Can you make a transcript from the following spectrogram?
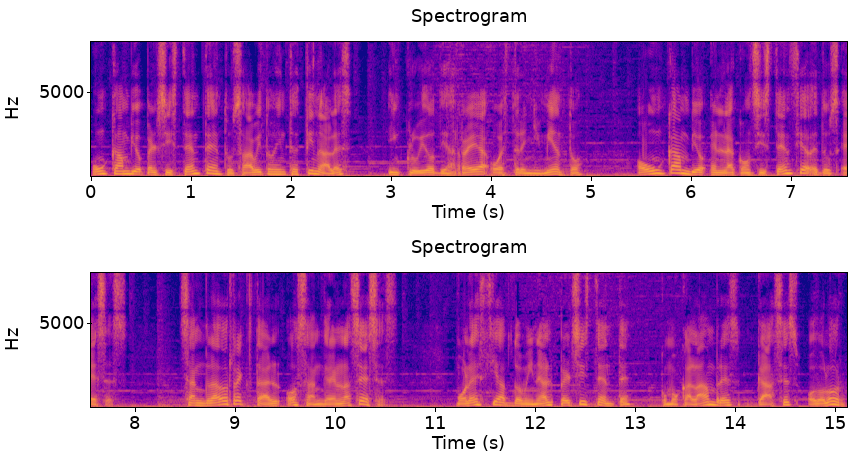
Un cambio persistente en tus hábitos intestinales, incluido diarrea o estreñimiento, o un cambio en la consistencia de tus heces, sangrado rectal o sangre en las heces, molestia abdominal persistente, como calambres, gases o dolor.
